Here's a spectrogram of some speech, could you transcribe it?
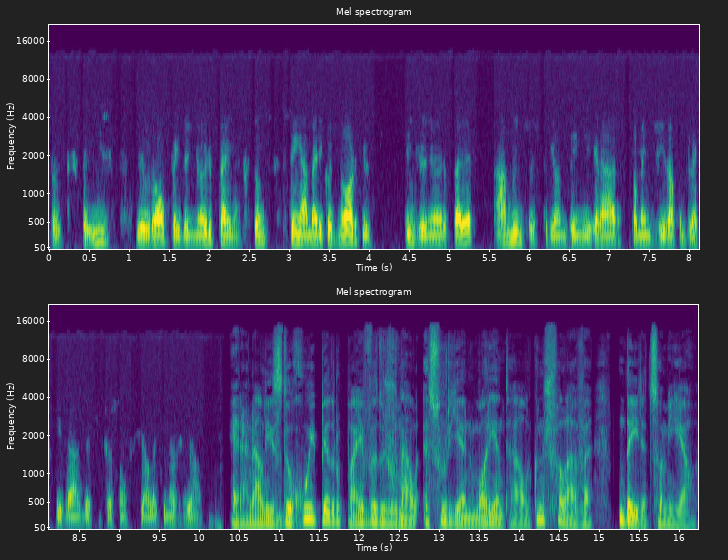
para outros países da Europa e da União Europeia. Portanto, sem a América do Norte e os destinos da União Europeia, há muitos açorianos a emigrar, também devido à complexidade da situação social aqui na região. Era a análise de Rui Pedro Paiva, do jornal Açoriano Oriental, que nos falava da Ilha de São Miguel.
